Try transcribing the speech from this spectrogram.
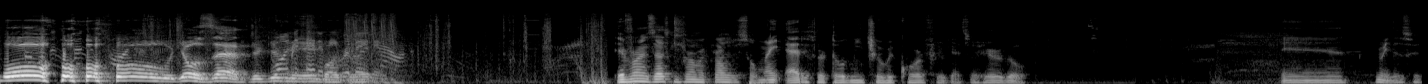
Whoa, yo Zed, you give me aimbot, right? Everyone's asking for my crossbow, so my editor told me to record for you guys, so here we go. And, I mean, this is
